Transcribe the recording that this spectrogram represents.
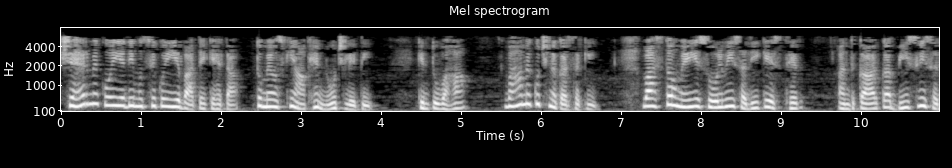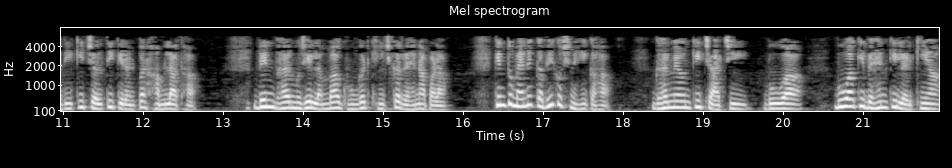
شہر میں کوئی یدی مجھ سے کوئی یہ باتیں کہتا تو میں اس کی آنکھیں نوچ لیتی، کنتو وہاں وہاں میں کچھ نہ کر سکی۔ واستو میں یہ سولہویں صدی کے استھر، اندھکار کا بیسویں صدی کی چلتی کرن پر حملہ تھا۔ دن بھر مجھے لمبا گھونگٹ کھینچ کر رہنا پڑا۔ کنتو میں نے کبھی کچھ نہیں کہا۔ گھر میں ان کی چاچی، بوا بوا کی بہن کی لڑکیاں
